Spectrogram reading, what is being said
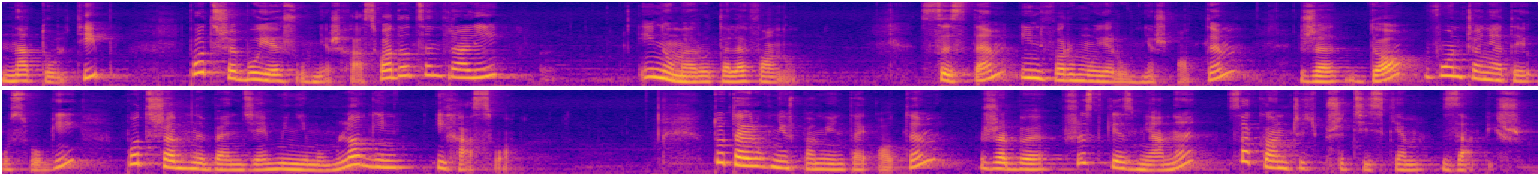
na tooltip. Potrzebujesz również hasła do centrali i numeru telefonu. System informuje również o tym, że do włączenia tej usługi potrzebny będzie minimum login i hasło. Tutaj również pamiętaj o tym, żeby wszystkie zmiany zakończyć przyciskiem Zapisz.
